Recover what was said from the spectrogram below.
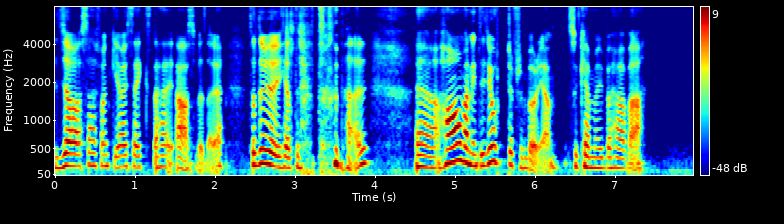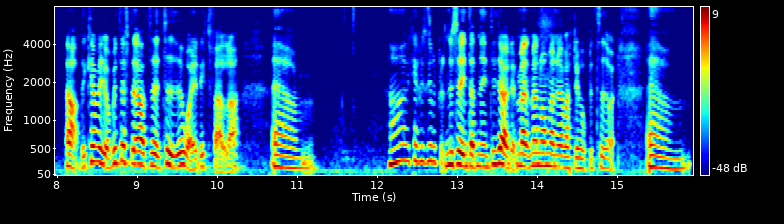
ja så här funkar jag i sex, det här, ja så vidare. Så du gör ju helt rätt där. Uh, har man inte gjort det från början så kan man ju behöva, ja det kan vara jobbigt efter ja, tio år i ditt fall. Um, Ja, vi kanske skulle, nu säger jag inte att ni inte gör det, men, men om man nu har varit ihop i tio år. Um,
